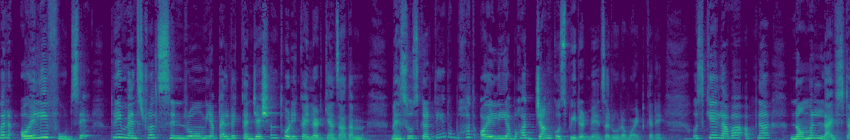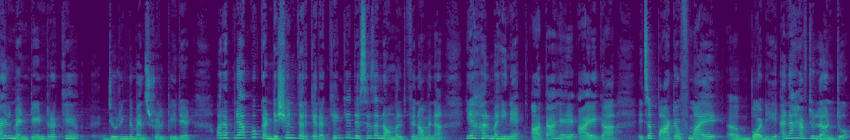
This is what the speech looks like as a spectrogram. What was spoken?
पर ऑयली फ़ूड से प्री मेंस्ट्रुअल सिंड्रोम या पेल्विक कंजेशन थोड़ी कई लड़कियाँ ज़्यादा महसूस करती हैं तो बहुत ऑयली या बहुत जंक उस पीरियड में ज़रूर अवॉइड करें। उसके अलावा अपना नॉर्मल लाइफस्टाइल मेंटेन रखें ड्यूरिंग द मेंस्ट्रुअल पीरियड और अपने आप को कंडीशन करके रखें कि this is a normal phenomena ये हर महीने आता है, आएगा it's a part of my body and I have to learn to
